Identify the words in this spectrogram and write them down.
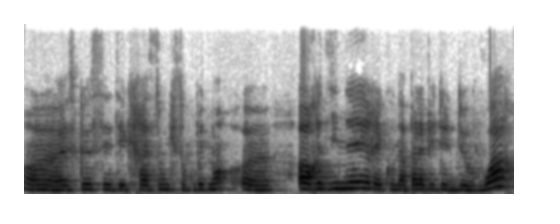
Euh, Est-ce que c'est des créations qui sont complètement euh, ordinaires et qu'on n'a pas l'habitude de voir?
